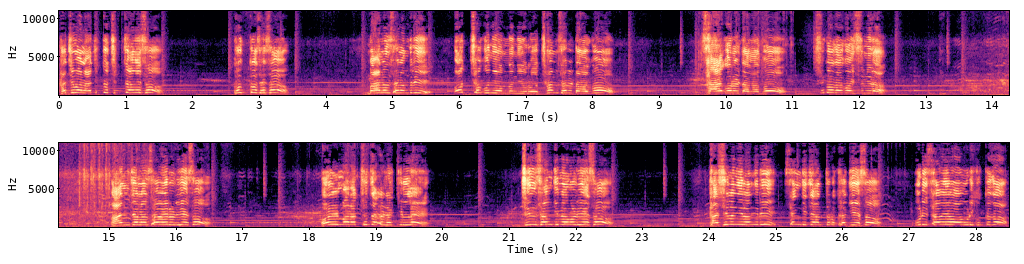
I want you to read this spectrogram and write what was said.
하지만 아직도 직장에서 곳곳에서 많은 사람들이 어처구니 없는 이유로 참사를 당하고 사고를 당하고 죽어가고 있습니다. 안전한 사회를 위해서 얼마나 투자를 했길래 진상규명을 위해서 다시는 이런 일이 생기지 않도록 하기 위해서 우리 사회와 우리 국가가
